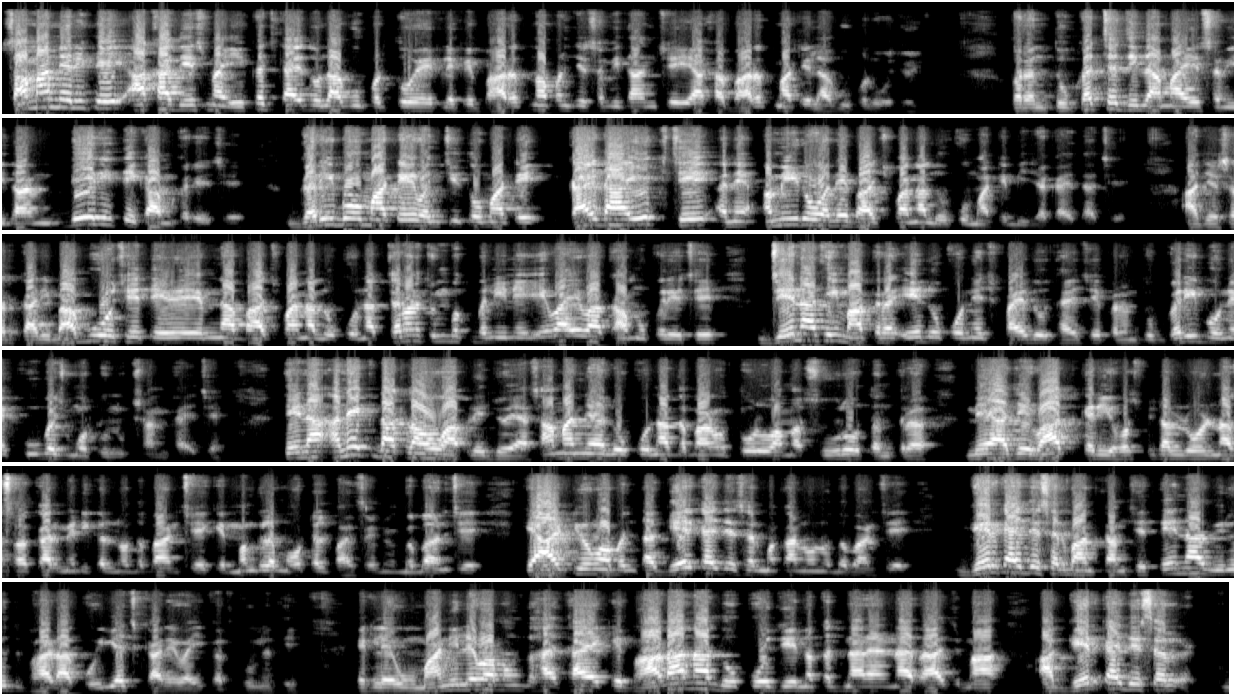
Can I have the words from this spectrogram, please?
સામાન્ય રીતે આખા દેશમાં એક જ કાયદો લાગુ પડતો હોય એટલે કે ભારતમાં પણ જે સંવિધાન છે એ આખા ભારત માટે લાગુ પડવો જોઈએ. પરંતુ કચ્છ જિલ્લામાં એ સંવિધાન બે રીતે કામ કરે છે. ગરીબો માટે, વંચિતો માટે, કાયદા એક છે અને અમીરો અને ભાજપાના લોકો માટે બીજા કાયદા છે. આજે સરકારી બાબુઓ છે તે એમના ભાજપાના લોકોના ચરણ ચુંબક બનીને એવા એવા કામો કરે છે, જેનાથી માત્ર એ લોકોને જ ફાયદો થાય છે, પરંતુ ગરીબોને ખૂબ જ મોટું નુકસાન થાય છે. તેના અનેક દાખલાઓ આપણે જોયા. સામાન્ય લોકોના દબાણો તોડવામાં સુરો તંત્ર મેં આજે વાત કરી હોસ્પિટલ રોડના સહકાર મેડિકલનો દબાણ છે, કે મંગલમ હોટલ પાસેનું દબાણ છે, કે આરટીઓમાં બનતા ગેરકાયદેસર મકાનોનો દબાણ છે. ગેરકાયદેસર બાંધકામ છે, તેના વિરુદ્ધ ભાડા કોઈ જ કાર્યવાહી કરતું નથી. એટલે હું માની લેવામાં થાય કે ભાડાના લોકો જે નકદ નારાયણના રાજમાં આ ગેરકાયદેસર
